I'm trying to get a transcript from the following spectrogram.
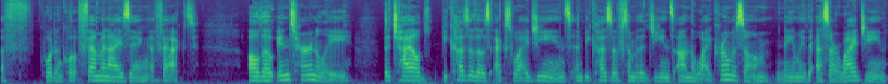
a f- quote unquote feminizing effect. Although internally, the child, because of those XY genes and because of some of the genes on the Y chromosome, namely the SRY gene,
